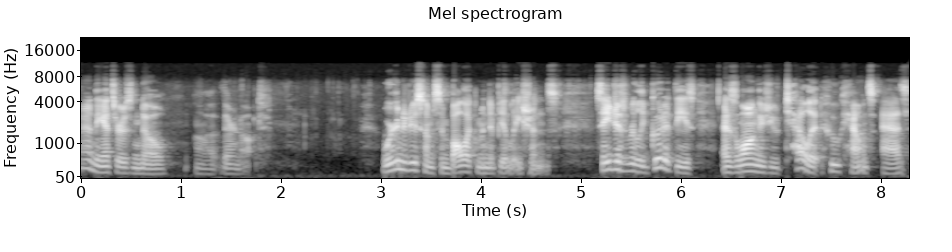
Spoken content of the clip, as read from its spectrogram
And the answer is no, uh, they're not. We're going to do some symbolic manipulations. Sage is really good at these as long as you tell it who counts as,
